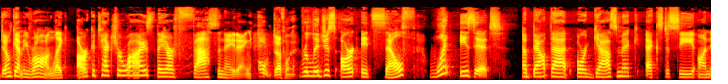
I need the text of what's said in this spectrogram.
Don't get me wrong. Like architecture wise, they are fascinating. Oh, definitely. Religious art itself, what is it about that orgasmic ecstasy on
